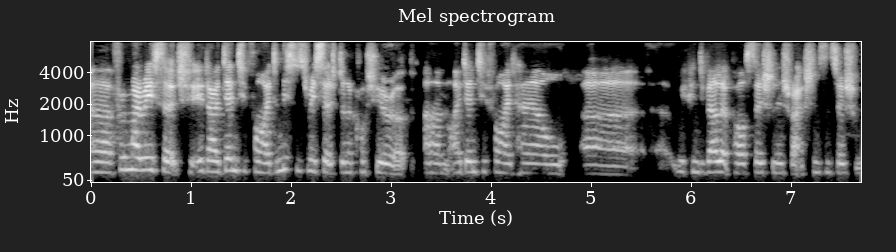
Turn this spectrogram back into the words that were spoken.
uh, from my research, it identified, and this is research done across Europe, um, identified how uh, we can develop our social interactions and social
